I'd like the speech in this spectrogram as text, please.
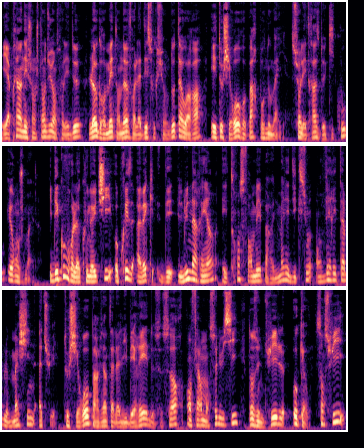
Et après un échange tendu entre les deux, l'ogre met en œuvre la destruction d'Otawara et Toshiro repart pour Numai, sur les traces de Kiku et Rongemoel. Il découvre la Kunoichi aux prises avec des lunaréens et transformé par une malédiction en véritable machine à tuer. Toshiro parvient à la libérer de ce sort, enfermant celui-ci dans une tuile au cas où. S'ensuit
